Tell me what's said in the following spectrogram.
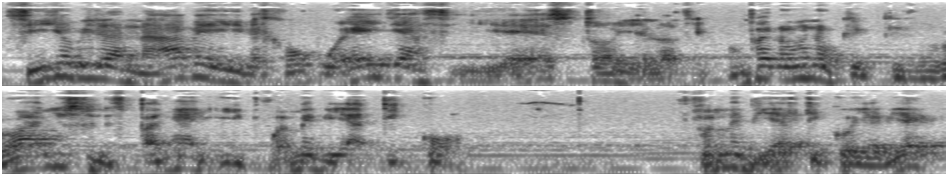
Sí, yo vi la nave y dejó huellas y esto y el otro. Un fenómeno que, que duró años en España y fue mediático. Fue mediático y había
